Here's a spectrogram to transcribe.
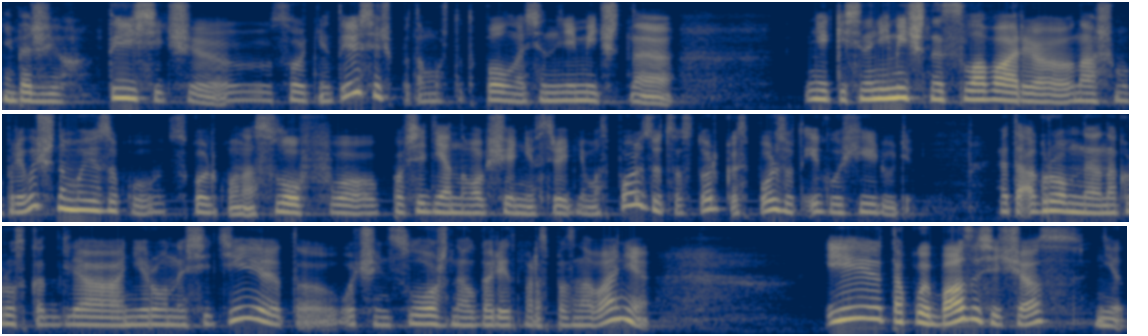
Опять же, их тысячи, сотни тысяч, потому что это полная синонимичная некий синонимичный словарь э, нашему привычному языку. Сколько у нас слов в повседневном общении в среднем используется, столько используют и глухие люди. Это огромная нагрузка для нейронной сети, это очень сложный алгоритм распознавания. И такой базы сейчас нет.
